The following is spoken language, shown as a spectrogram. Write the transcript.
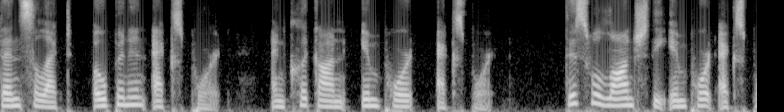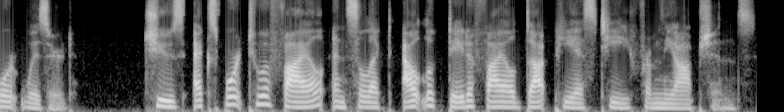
then select Open and Export and click on Import Export. This will launch the Import Export wizard. Choose Export to a file and select Outlook data file.pst from the options.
